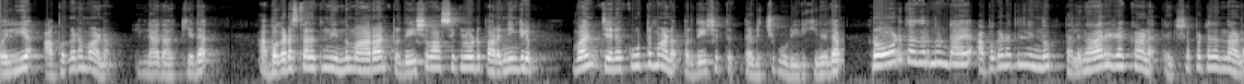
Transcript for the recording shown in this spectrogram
വലിയ അപകടമാണ് ഇല്ലാതാക്കിയത്. അപകട സ്ഥലത്ത് നിന്ന് മാറാൻ പ്രദേശവാസികളോട് പറഞ്ഞെങ്കിലും വൻ ജനക്കൂട്ടമാണ് പ്രദേശത്ത് തടിച്ചുകൂടിയിരിക്കുന്നത്. റോഡ് തകർന്നുണ്ടായ അപകടത്തിൽ നിന്നും തലനാരിഴക്കാണ് രക്ഷപ്പെട്ടതെന്നാണ്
